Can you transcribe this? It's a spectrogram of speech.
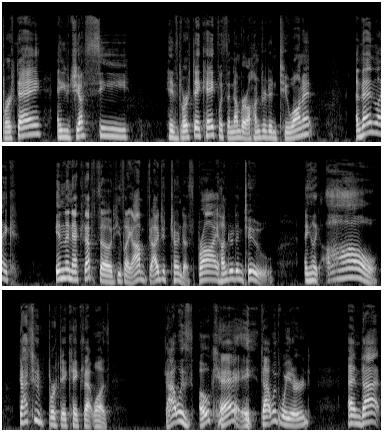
birthday, and you just see his birthday cake with the number 102 on it. And then, like, in the next episode, he's like, I'm, I just turned a spry 102. And you're like, oh, that's whose birthday cake that was. That was okay. That was weird and that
